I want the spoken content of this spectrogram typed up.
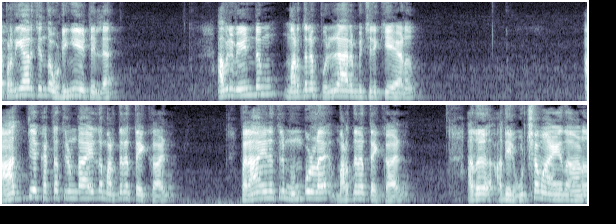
പ്രതികാര ചിന്ത ഒടുങ്ങിയിട്ടില്ല. അവർ വീണ്ടും മർദ്ദനം പുനരാരംഭിച്ചിരിക്കുകയാണ്. ആദ്യഘട്ടത്തിലുണ്ടായിരുന്ന മർദ്ദനത്തേക്കാൾ പലായനത്തിന് മുമ്പുള്ള മർദ്ദനത്തെക്കാൾ അത് അതിരൂക്ഷമായതാണ്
